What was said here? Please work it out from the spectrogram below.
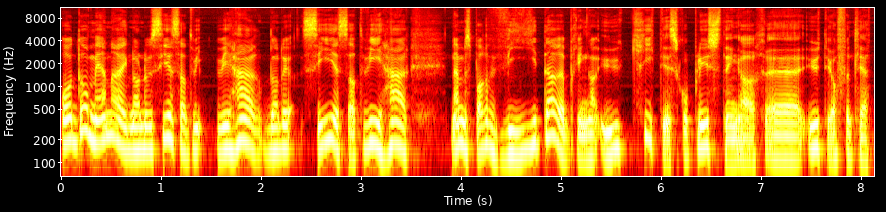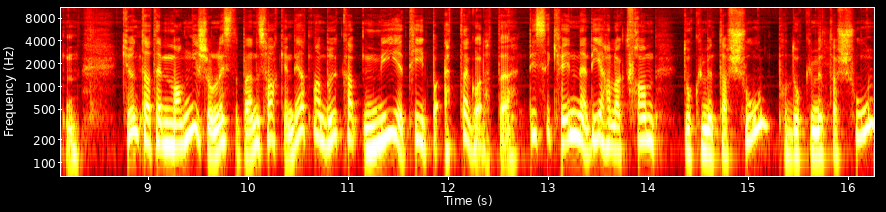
Og da mener jeg, når det sies at vi, vi her, sies at vi her nærmest bare viderebringer ukritiske opplysninger uh, ut i offentligheten Grunnen til at det er mange journalister på denne saken, det er at man bruker mye tid på å ettergå dette. Disse kvinnene de har lagt fram dokumentasjon på dokumentasjon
